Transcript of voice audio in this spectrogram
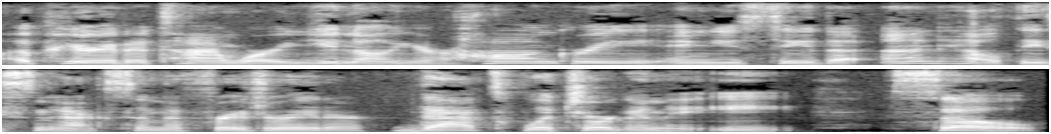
a period of time where, you know, you're hungry and you see the unhealthy snacks in the refrigerator, that's what you're going to eat. So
